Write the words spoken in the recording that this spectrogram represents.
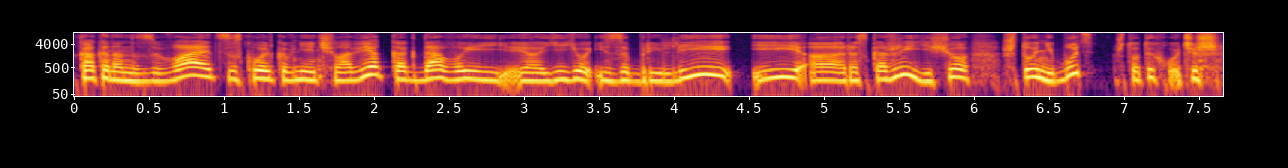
как она называется, сколько в ней человек, когда вы э, ее изобрели, и э, расскажи еще что-нибудь, что ты хочешь.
